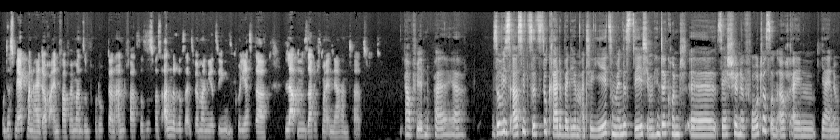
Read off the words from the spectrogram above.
Und das merkt man halt auch einfach, wenn man so ein Produkt dann anfasst. Das ist was anderes, als wenn man jetzt irgendeinen Polyesterlappen, sag ich mal, in der Hand hat. Auf jeden Fall, ja. So wie es aussieht, sitzt du gerade bei dir im Atelier. Zumindest sehe ich im Hintergrund äh, sehr schöne Fotos und auch ein, ja, eine,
